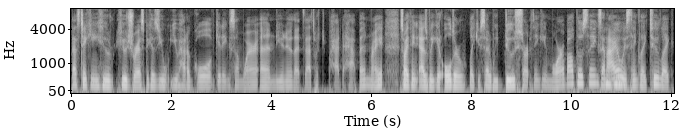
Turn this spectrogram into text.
that's taking a huge huge risk because you you had a goal of getting somewhere and you knew that that's what had to happen right so i think as we get older like you said we do start thinking more about those things and i Mhm. always think like too like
